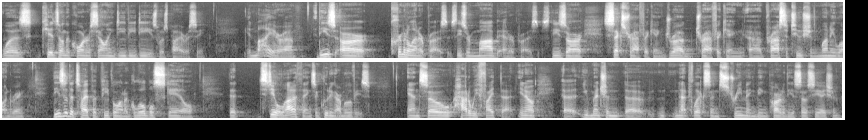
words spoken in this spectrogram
was kids on the corner selling DVDs was piracy. In my era, these are criminal enterprises. These are mob enterprises. These are sex trafficking, drug trafficking, uh, prostitution, money laundering. These are the type of people on a global scale that steal a lot of things, including our movies. And so, how do we fight that? You know, uh, you mentioned uh, Netflix and streaming being part of the association.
